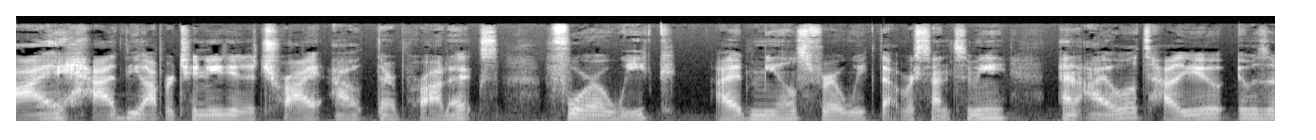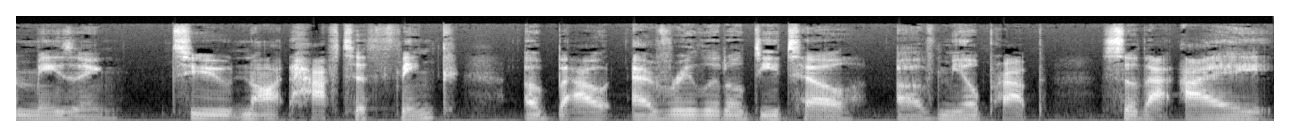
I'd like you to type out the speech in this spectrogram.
I had the opportunity to try out their products for a week. I had meals for a week that were sent to me, and I will tell you, it was amazing to not have to think about every little detail of meal prep so that I,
